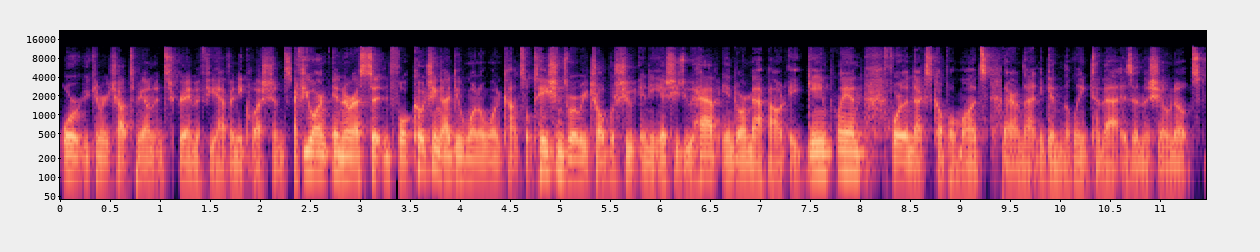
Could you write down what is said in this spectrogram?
or you can reach out to me on Instagram if you have any questions. If you aren't interested in full coaching, I do one-on-one consultations where we troubleshoot any issues you have and or map out a game plan for the next couple months there on that. And again, the link to that is in the show notes.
